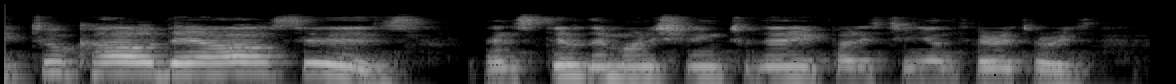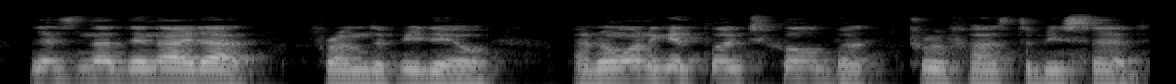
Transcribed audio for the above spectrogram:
They took out their houses and still demolishing today Palestinian territories. Let's not deny that from the video. I don't want to get political, but truth has to be said.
